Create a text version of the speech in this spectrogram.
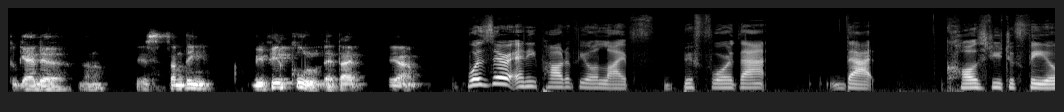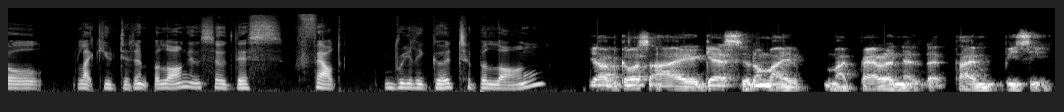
together. You know, it's something we feel cool that time. Yeah. Was there any part of your life before that that caused you to feel like you didn't belong, and so this felt really good to belong? Yeah, because I guess you know my my parent at that time busy.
